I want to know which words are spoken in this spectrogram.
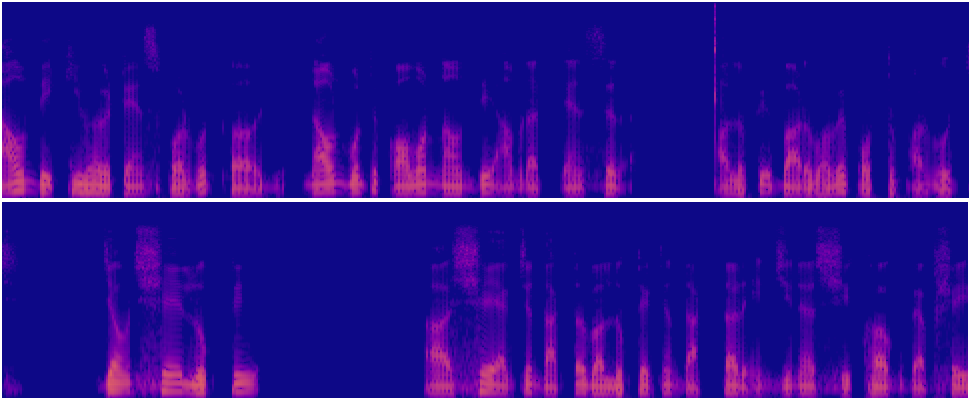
নাউন দিয়ে কীভাবে টেন্স পড়ব? নাউন বলতে কমন নাউন দিয়ে আমরা টেন্সের আলোকে বারোভাবে পড়তে পারব। যেমন সে লোকটি সে একজন ডাক্তার বা লোকটি একজন ডাক্তার ইঞ্জিনিয়ার শিক্ষক, ব্যবসায়ী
